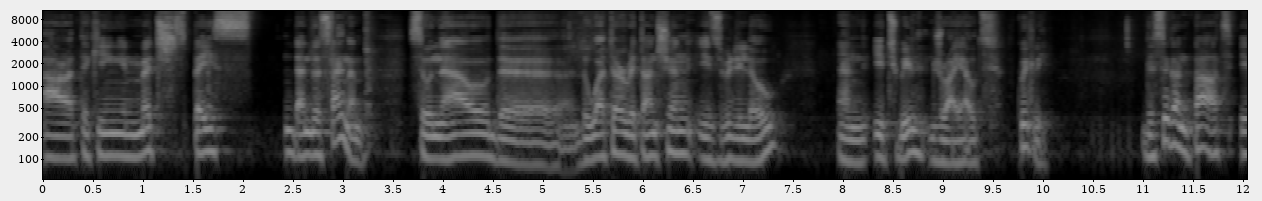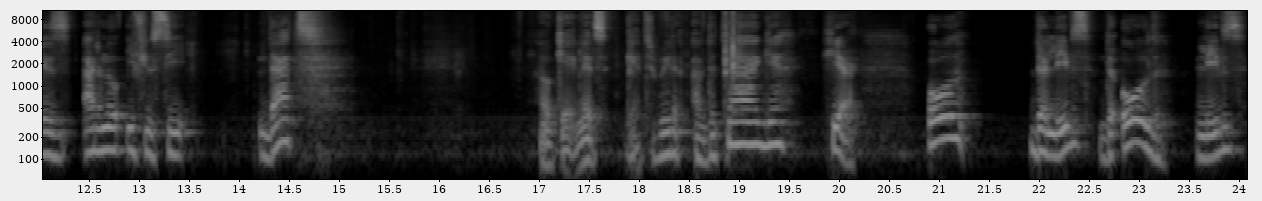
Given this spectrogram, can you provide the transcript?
are taking much space than the sphagnum. So now the, the water retention is really low and it will dry out quickly. The second part is, I don't know if you see that. Okay, let's get rid of the tag. Here, all the leaves, the old leaves,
